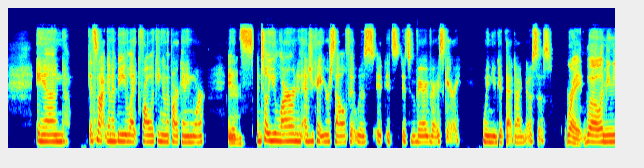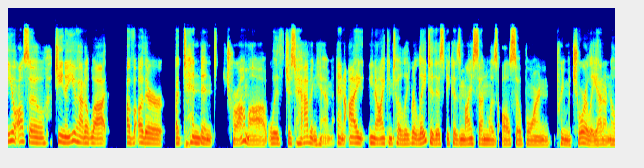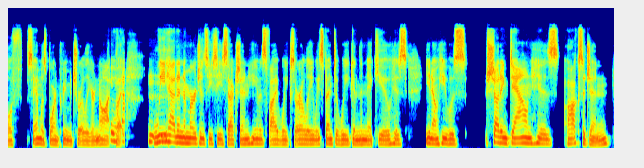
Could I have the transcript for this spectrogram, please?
And it's not going to be like frolicking in the park anymore. Mm. It's until you learn and educate yourself. It was it, it's it's very very scary when you get that diagnosis. Right. Well, I mean, you also, Gina, you had a lot of other attendant trauma with just having him. And I, you know, I can totally relate to this because my son was also born prematurely. I don't know if Sam was born prematurely or not, but. Mm-hmm. we had an emergency C section. He was five weeks early. We spent a week in the NICU. His, you know, he was shutting down his oxygen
